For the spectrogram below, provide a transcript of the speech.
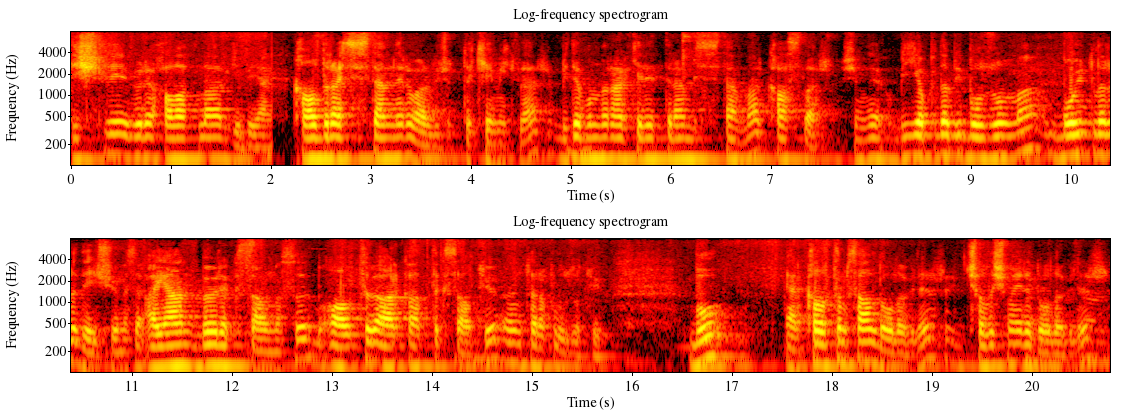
dişli böyle halatlar gibi yani kaldıraç sistemleri var vücutta kemikler. Bir de bunları hareket ettiren bir sistem var kaslar. Şimdi bir yapıda bir bozulma boyutları değişiyor. Mesela ayağın böyle kısalması bu altı ve arka hattı kısaltıyor. Ön tarafı uzatıyor. Bu yani kalıtımsal da olabilir, çalışmayla da olabilir.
